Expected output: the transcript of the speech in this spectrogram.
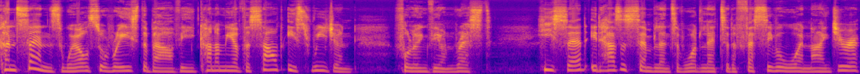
Concerns were also raised about the economy of the southeast region following the unrest. He said it has a semblance of what led to the first civil war in Nigeria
